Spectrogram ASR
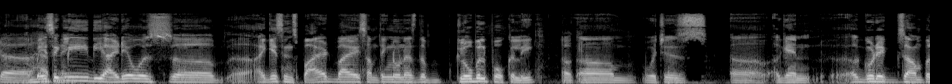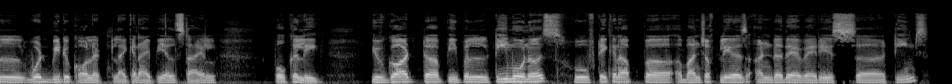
Uh, Basically, the idea was, uh, uh, I guess, inspired by something known as the Global Poker League, Okay. um, which is, uh, again, a good example would be to call it like an IPL style poker league. You've got uh, people, team owners, who've taken up uh, a bunch of players under their various uh, teams.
